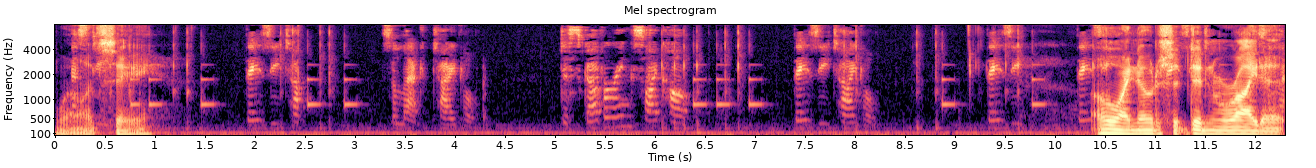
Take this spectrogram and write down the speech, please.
Well, let's see. Select title. Discovering psychology. Daisy title. Daisy. Oh, I noticed it didn't write it.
